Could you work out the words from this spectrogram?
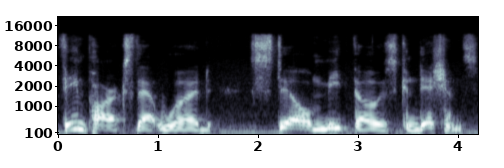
theme parks that would still meet those conditions.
